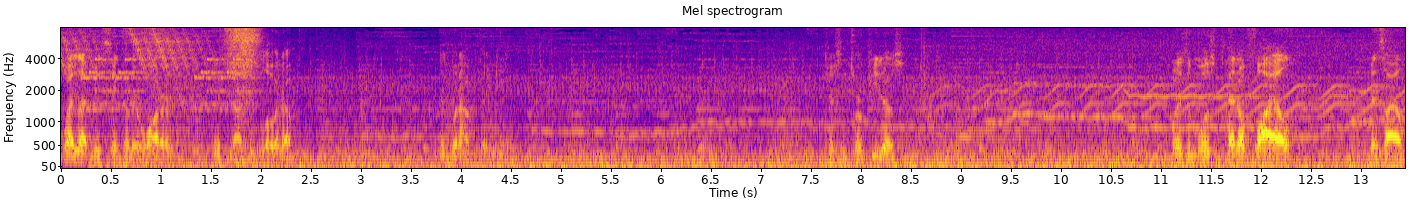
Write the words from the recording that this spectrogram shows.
Why let me sink underwater if not to blow it up? Is what I'm thinking. There's some torpedoes. What is the most pedophile missile?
